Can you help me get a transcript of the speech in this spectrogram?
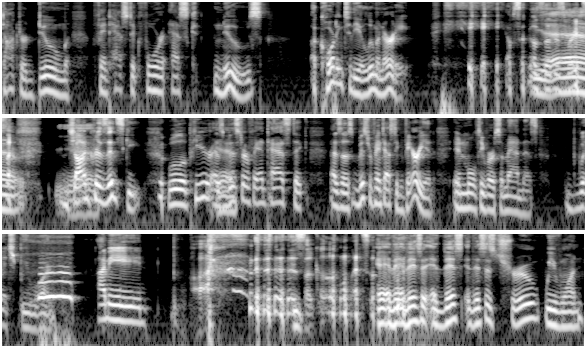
Doctor Doom, Fantastic Four esque news, according to the Illuminati, I'm so, I'm so- this is very Yeah. John Krasinski will appear as Yeah. Mr. Fantastic as a Mr. Fantastic variant in Multiverse of Madness, which we won. I mean, this is so cool. So- eh, If, if this if this if this is true, we've won.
